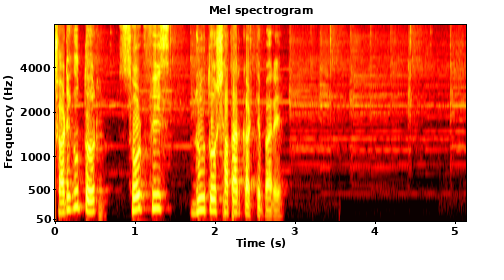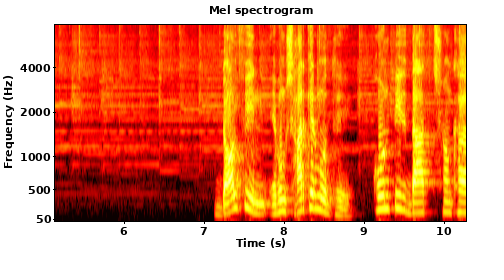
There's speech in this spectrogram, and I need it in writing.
সঠিক উত্তর সোটফিশ দ্রুত সাঁতার কাটতে পারে। ডলফিন এবং শার্কের মধ্যে কোনটির দাঁত সংখ্যা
